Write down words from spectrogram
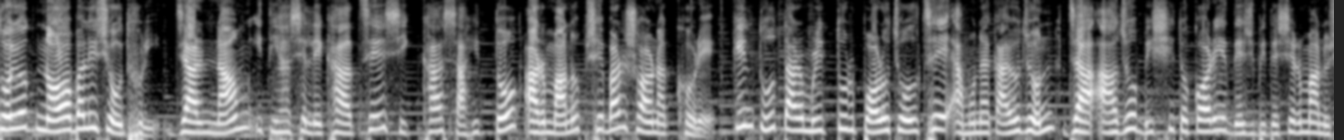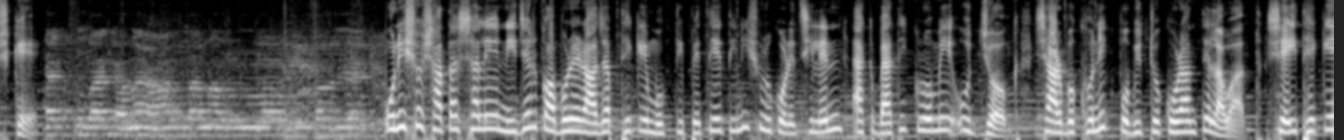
সৈয়দ নওয়াব আলী চৌধুরী যার নাম ইতিহাসে লেখা আছে শিক্ষা সাহিত্য আর মানব সেবার স্বর্ণাক্ষরে। কিন্তু তার মৃত্যুর পরও চলছে এমন এক আয়োজন যা আজও বিস্মিত করে দেশ বিদেশের মানুষকে। উনিশশো সাতাশ সালে নিজের কবরের আজাব থেকে মুক্তি পেতে তিনি শুরু করেছিলেন এক ব্যতিক্রমী উদ্যোগ, সার্বক্ষণিক পবিত্র কোরআন তেলাওয়াত। সেই থেকে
